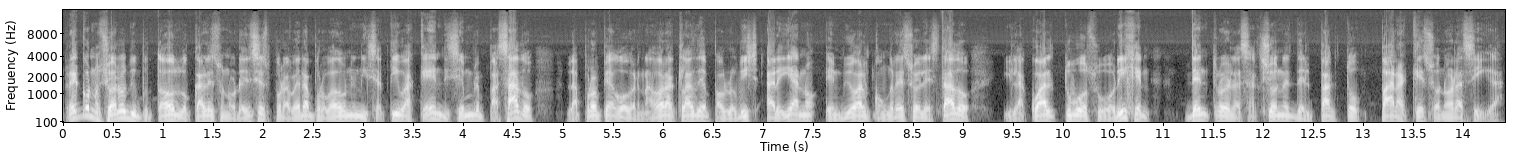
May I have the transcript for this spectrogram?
reconoció a los diputados locales sonorenses por haber aprobado una iniciativa que en diciembre pasado la propia gobernadora Claudia Pavlovich Arellano envió al Congreso del Estado y la cual tuvo su origen dentro de las acciones del pacto para que Sonora siga.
